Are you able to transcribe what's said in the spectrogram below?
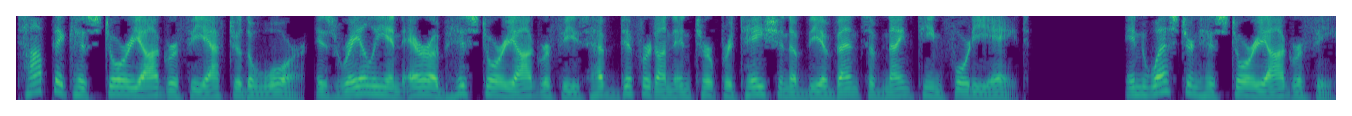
Topic historiography After the war, Israeli and Arab historiographies have differed on interpretation of the events of 1948. In Western historiography,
